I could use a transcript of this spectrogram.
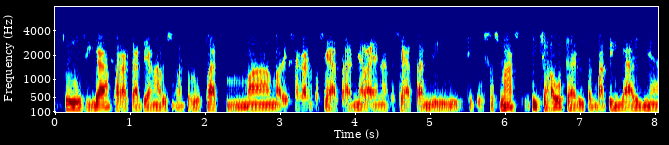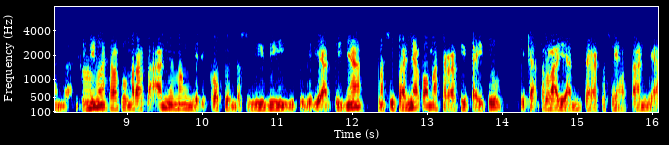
itu. Sehingga masyarakat yang harusnya berobat memeriksakan kesehatannya, layanan pelayanan kesehatan di, di puskesmas itu jauh dari tempat tinggalnya, Mbak. Oh. Ini masalah pemerataan memang menjadi problem tersendiri gitu. Jadi artinya masih banyak kok masyarakat kita itu tidak terlayani secara kesehatan ya.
